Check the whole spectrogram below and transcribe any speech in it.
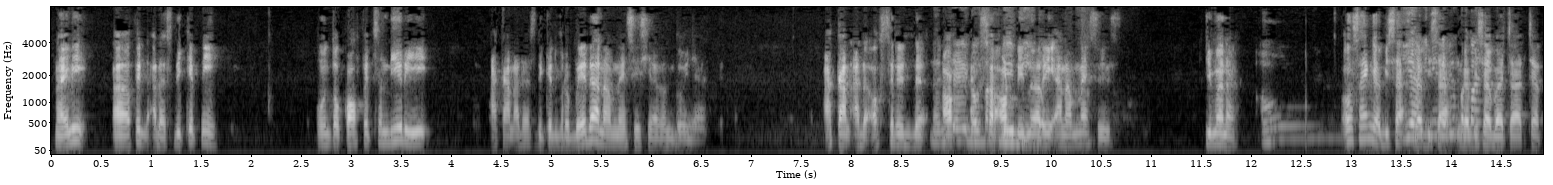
Nah ini uh, Vin ada sedikit nih. Untuk COVID sendiri akan ada sedikit berbeda anamnesisnya tentunya. Akan ada extraordinary anamnesis. Gimana? Oh. Oh saya nggak bisa iya, nggak ya, bisa nggak bisa baca chat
